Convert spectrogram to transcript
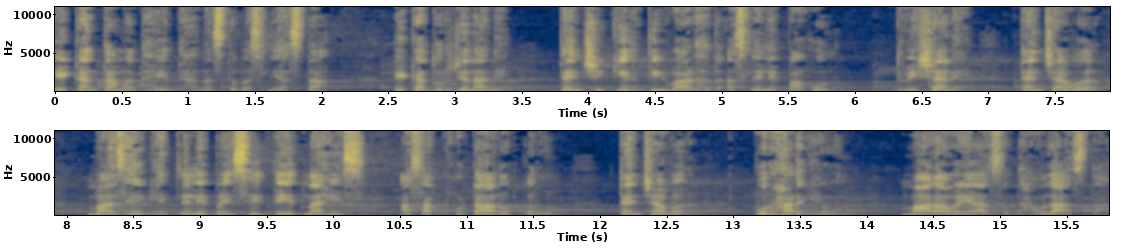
एकांतामध्ये ध्यानस्थ बसली असता एका दुर्जनाने त्यांची कीर्ती वाढत असलेले पाहून द्वेषाने त्यांच्यावर माझे घेतलेले पैसे देत नाहीस असा खोटा आरोप करून त्यांच्यावर कुऱ्हाड घेऊन मारावयास धावला असता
